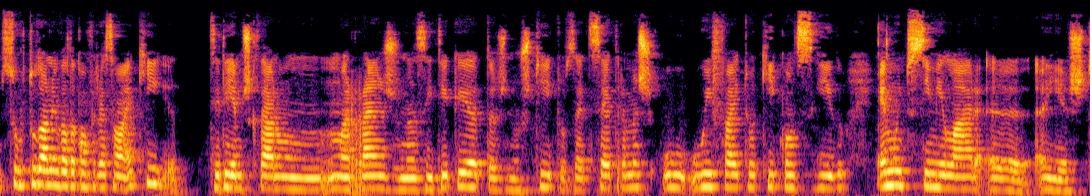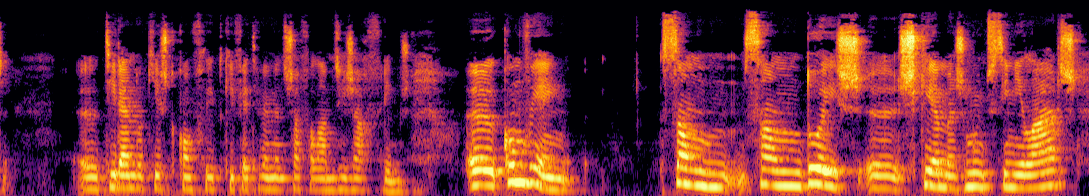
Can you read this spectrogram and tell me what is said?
sobretudo ao nível da configuração. Aqui teríamos que dar um, um, arranjo nas etiquetas, nos títulos, etc. Mas o, o efeito aqui conseguido é muito similar uh, a este, uh, tirando aqui este conflito que efetivamente já falámos e já referimos. Uh, como veem, são, são dois esquemas muito similares, Uh,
